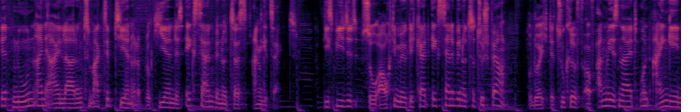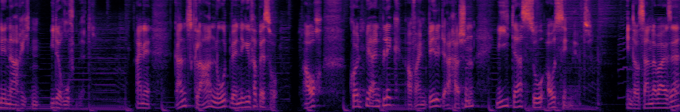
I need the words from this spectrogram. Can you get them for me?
wird nun eine Einladung zum Akzeptieren oder Blockieren des externen Benutzers angezeigt. Dies bietet so auch die Möglichkeit, externe Benutzer zu sperren, wodurch der Zugriff auf Anwesenheit und eingehende Nachrichten widerrufen wird. Eine ganz klar notwendige Verbesserung. Auch konnten wir einen Blick auf ein Bild erhaschen, wie das so aussehen wird. Interessanterweise,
